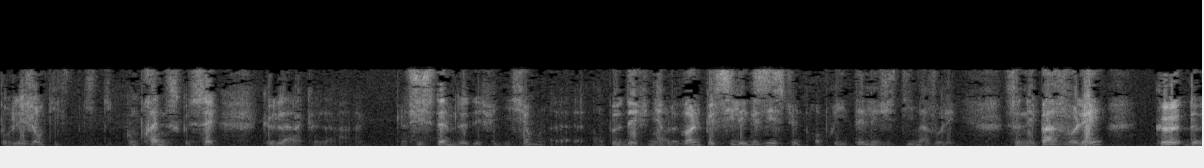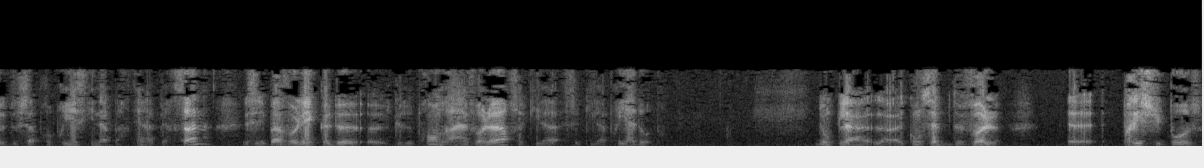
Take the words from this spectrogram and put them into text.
pour les gens qui, comprennent ce que c'est que, qu'un système de définition, euh, on peut définir le vol que s'il existe une propriété légitime à voler. Ce n'est pas voler que de, s'approprier ce qui n'appartient à personne, ce n'est pas voler que de, euh, que de, prendre à un voleur ce qu'il a, a, pris à d'autres. Donc le concept de vol euh, présuppose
